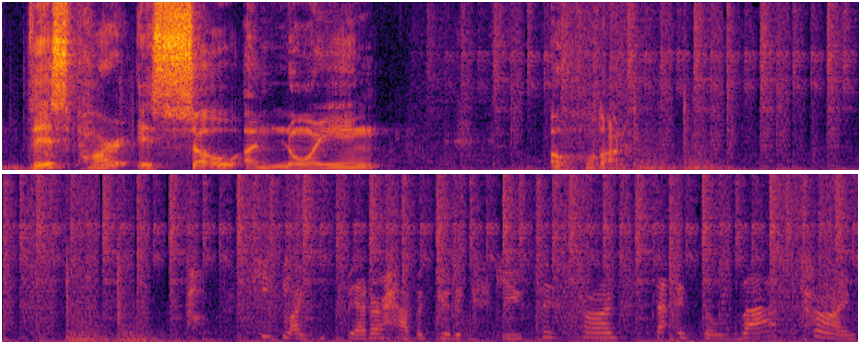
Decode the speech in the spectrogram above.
this part is so annoying. Oh, hold on. Better have a good excuse this time. That is the last time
